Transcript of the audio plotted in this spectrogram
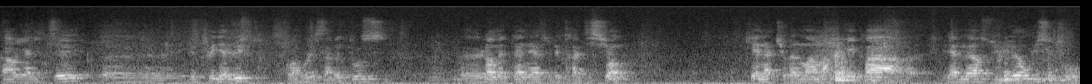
qu'en réalité, depuis des lustres, comme vous le savez tous, euh, l'homme est un être de tradition qui est naturellement marqué par les mœurs du lieu où il se trouve.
